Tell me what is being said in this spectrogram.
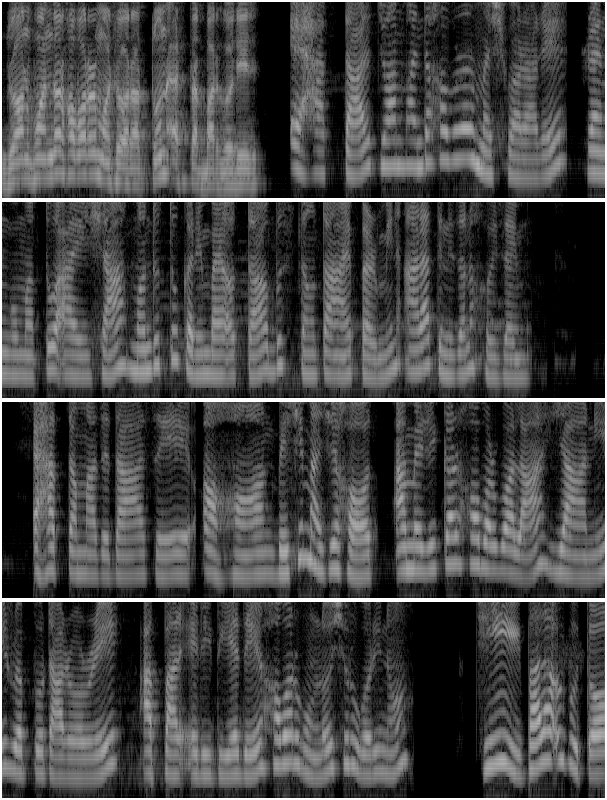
جوان فاندر خبر مشوراتون استبار گرير এসপ্তাহ জোৱান ভাইদা খবৰৰ মেচৱাৰাৰে ৰেংগুমাতু আয়েশা মণ্ডুতু কৰিমবাই অত্তা বুস্তংতা আই পাৰ্মিন আৰা তিনিজন হৈ যাইম এসপ্তাহ মাজে দা আছে অহন বেছি মাজে হত আমেৰিকাৰ খবৰৱালা য়ানি ৰেপুটাৰৰে আপার এরি দিয়ে দে খবর গুনলো শুরু করি ন। জি bala ubuto.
